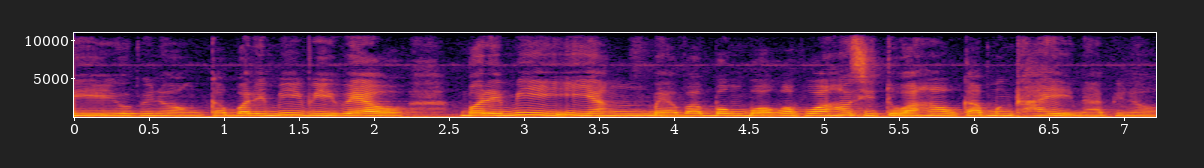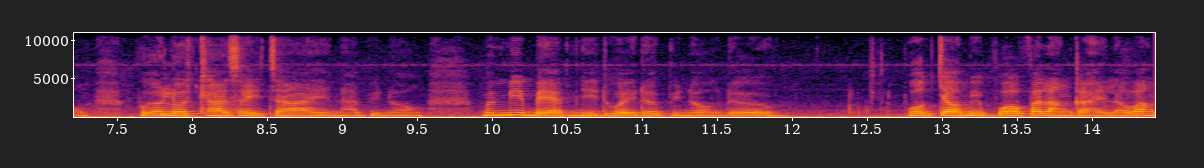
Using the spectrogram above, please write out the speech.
ดีๆอยู่พี่น้องก็บ่ได้มีวีแววบ่ได้มีอีหยังแบบว่าบ่งบอกว่าพวกเฮาสิตัวเฮากลับเมืองไทยนะพี่น้อง เพื่อลดค่าใช้จ่ายนะพี่น้อง มันมีแบบนี้ด้วยเด้อพี่น้องเด้อพวกเจ้ามีผัวฝรั่งก็ให้ระวัง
